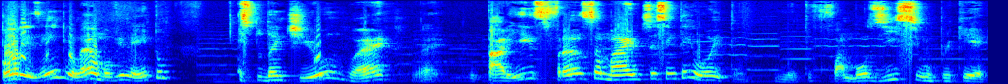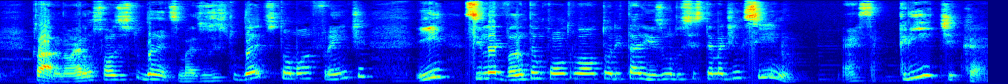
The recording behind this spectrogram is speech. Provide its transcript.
por exemplo, né, o movimento estudantil, né, né, Paris, França, maio de 68. Muito famosíssimo, porque, claro, não eram só os estudantes, mas os estudantes tomam a frente e se levantam contra o autoritarismo do sistema de ensino. Essa crítica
